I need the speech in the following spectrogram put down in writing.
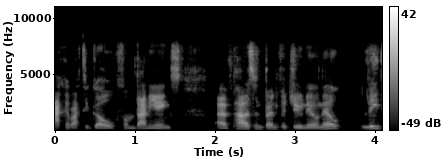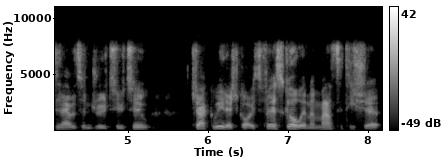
acrobatic goal from Danny Ings. Uh, Palace and Brentford drew 0 0. Leeds and Everton drew 2 2. Jack Grealish got his first goal in a Man City shirt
